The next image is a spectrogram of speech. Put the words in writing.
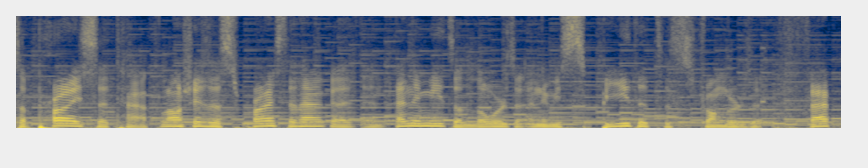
Surprise attack. Launches a surprise attack at an enemy The lower the enemy's speed the stronger the effect.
